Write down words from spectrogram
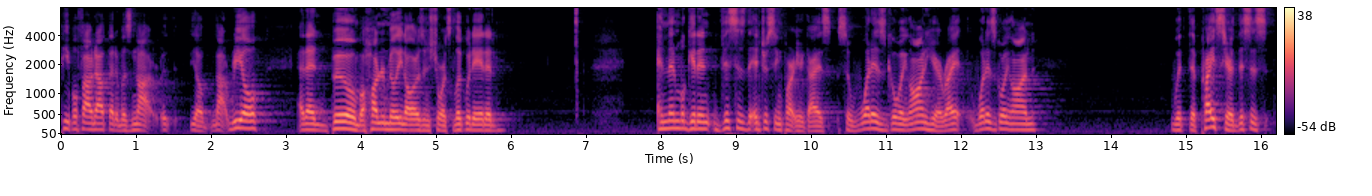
people found out that it was not you know not real. And then boom 100 million dollars in shorts liquidated. And then we'll get in this is the interesting part here guys. So what is going on here right? What is going on with the price here? This is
